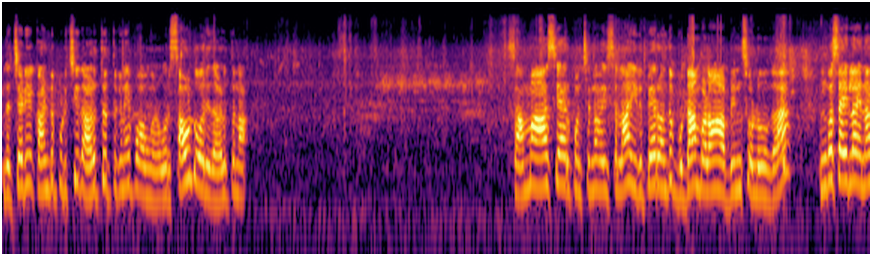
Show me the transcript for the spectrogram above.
இந்த செடியை கண்டுபிடிச்சி இதை அழுத்துறதுக்குனே போவாங்க ஒரு சவுண்டு வரும் இதை அழுத்துனா. செம்ம ஆசையாக இருக்கும் சின்ன வயசுலாம் இது பேர் வந்து புட்டாம்பழம் அப்படின்னு சொல்லுவோங்க. உங்கள் சைட்லாம் என்ன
